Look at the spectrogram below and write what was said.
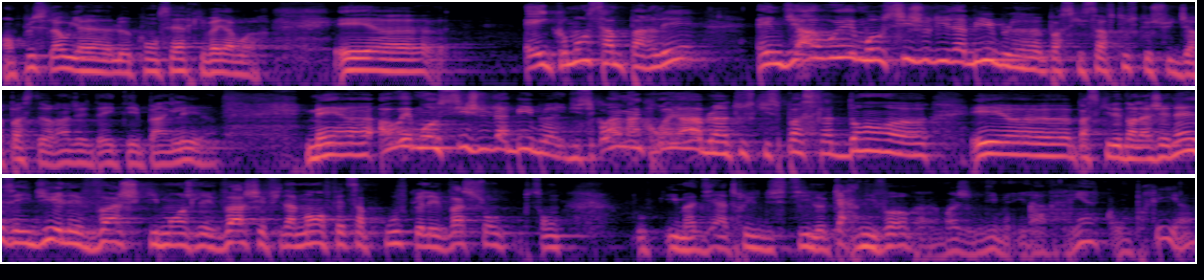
en plus là où il y a le concert qu'il va y avoir. Et, et il commence à me parler et il me dit, ah oui, moi aussi je lis la Bible, parce qu'ils savent tous que je suis déjà pasteur, hein, j'ai été épinglé. Mais euh, ah oui, moi aussi je lis la Bible. Il dit c'est quand même incroyable hein, tout ce qui se passe là-dedans. Euh, et euh, parce qu'il est dans la Genèse et il dit et les vaches qui mangent les vaches et finalement en fait ça prouve que les vaches sont, il m'a dit un truc du style carnivore. Moi je me dis mais il a rien compris. Hein.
